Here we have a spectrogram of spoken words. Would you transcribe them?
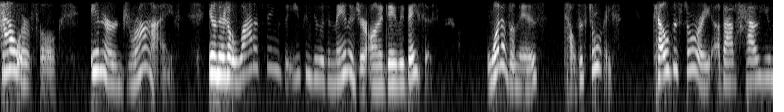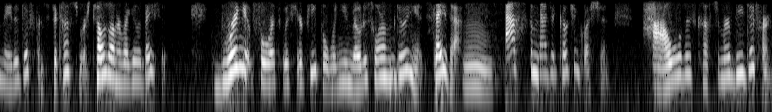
powerful inner drive. You know, there's a lot of things that you can do as a manager on a daily basis. One of them is tell the stories. Tell the story about how you made a difference to customers. Tell it on a regular basis. Bring it forth with your people when you notice one of them doing it. Say that. Mm. Ask the magic coaching question. How will this customer be different?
